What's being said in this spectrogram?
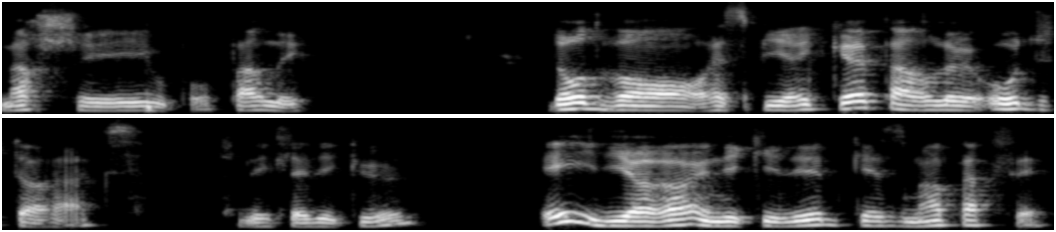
marcher ou pour parler. D'autres vont respirer que par le haut du thorax, sur les clavicules, et il y aura un équilibre quasiment parfait.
